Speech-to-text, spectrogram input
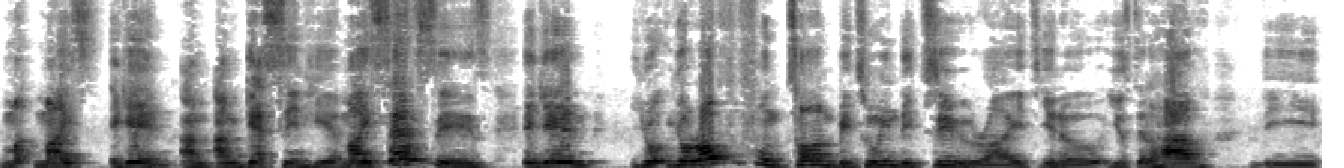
my, my, again, I'm I'm guessing here. My sense is again, you're you're often torn between the two, right? You know, you still have the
